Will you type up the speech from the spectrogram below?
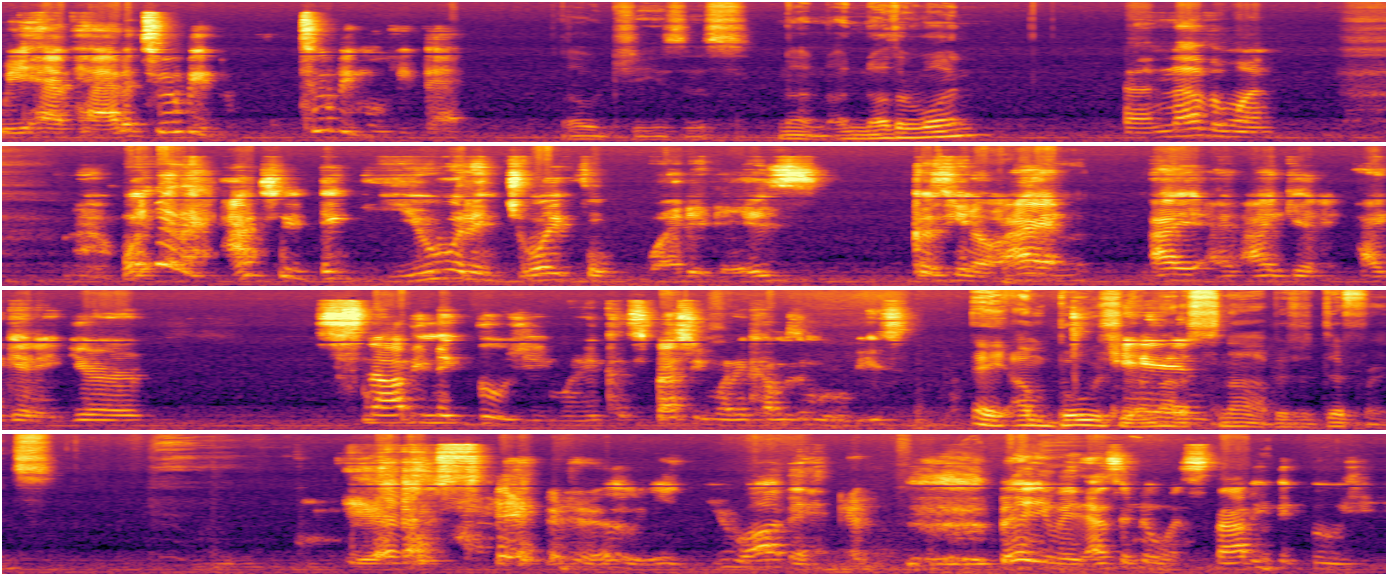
We have had a Tubi Tubi movie bet. oh jesus Not another one Another one. One that I actually think you would enjoy for what it is, because you know I, I I get it. I get it. You're snobby McBougie when it, especially when it comes to movies. hey i'm bougie i'm not a snob there's a difference Yes, you are that. But anyway, that's a new one. Snobby McBougie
